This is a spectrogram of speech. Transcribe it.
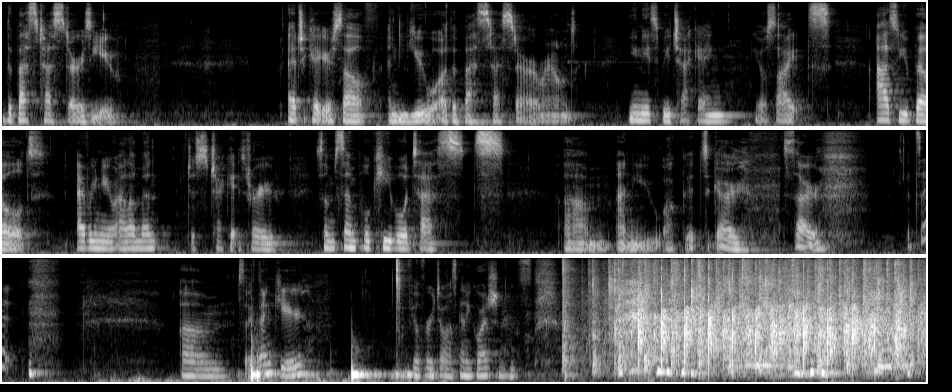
The best tester is you. Educate yourself, and you are the best tester around you need to be checking your sites as you build every new element. Just check it through some simple keyboard tests, um, and you are good to go. So that's it. Um, so thank you. Feel free to ask any questions.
